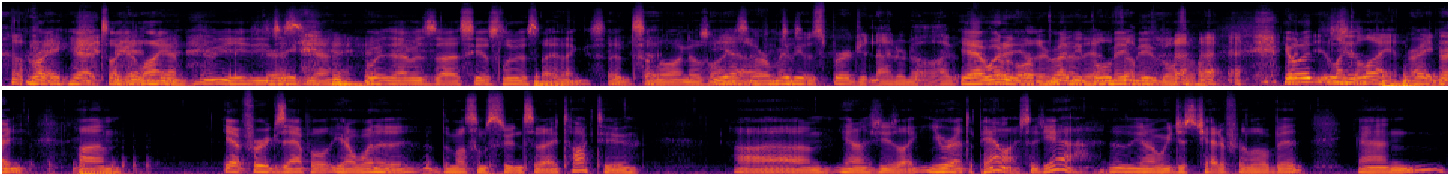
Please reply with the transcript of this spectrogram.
okay? Right. Yeah, it's like a lion. uh, you, you just, yeah. that was uh, C.S. Lewis, I think, said something along those lines. Yeah, or maybe just, it was Spurgeon. I don't know. I, yeah, one or, the other. Maybe, both, maybe, of maybe both of them. you know, like a lion, right? Right. Um, yeah. For example, you know, one of the, the Muslim students that I talked to um, you know, she's like, "You were at the panel." I said, "Yeah." You know, we just chatted for a little bit and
